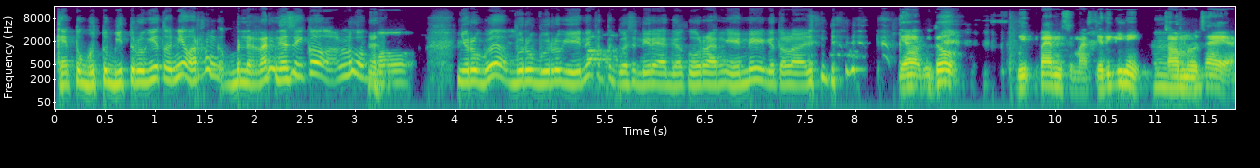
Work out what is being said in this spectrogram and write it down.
Kayak good to be true gitu. Ini orang beneran gak sih? Kok lu mau nyuruh gue buru-buru gini? Tapi gue sendiri agak kurang ini gitu loh. Ya itu depend sih mas. Jadi gini Hmm. kalau menurut saya ya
